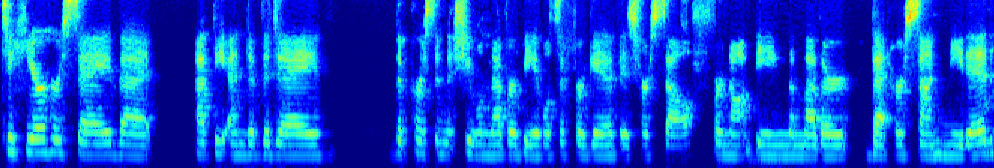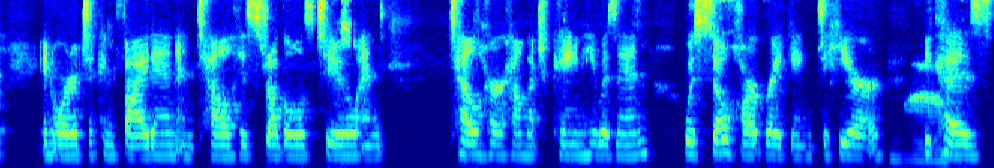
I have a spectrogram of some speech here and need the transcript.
to hear her say that at the end of the day the person that she will never be able to forgive is herself for not being the mother that her son needed in order to confide in and tell his struggles to and tell her how much pain he was in was so heartbreaking to hear wow. because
